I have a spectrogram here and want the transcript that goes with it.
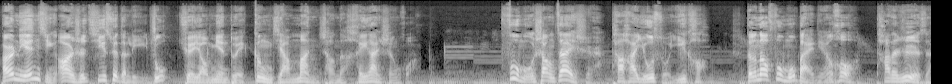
而年仅二十七岁的李珠却要面对更加漫长的黑暗生活。父母尚在时，他还有所依靠；等到父母百年后，他的日子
